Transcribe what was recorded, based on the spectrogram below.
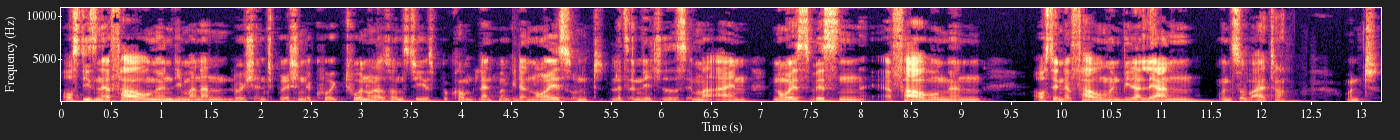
aus diesen Erfahrungen, die man dann durch entsprechende Korrekturen oder sonstiges bekommt, lernt man wieder Neues und letztendlich ist es immer ein neues Wissen, Erfahrungen, aus den Erfahrungen wieder lernen und so weiter. Und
